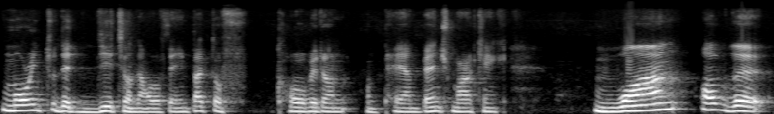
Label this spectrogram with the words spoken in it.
more into the detail now of the impact of COVID on, on pay and benchmarking, one of the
